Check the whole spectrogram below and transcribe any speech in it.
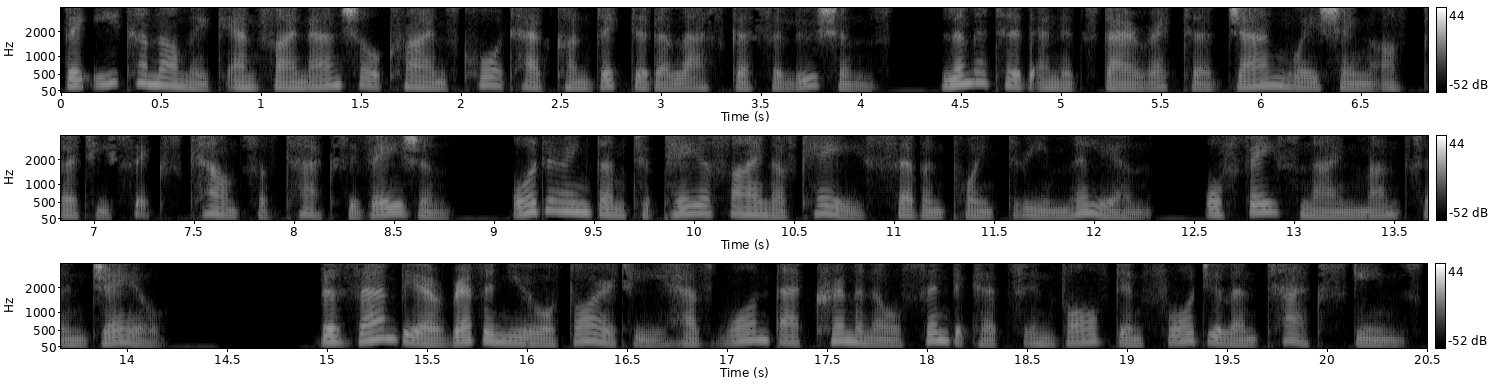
The Economic and Financial Crimes Court has convicted Alaska Solutions, Limited and its director Jiang Weisheng of 36 counts of tax evasion, ordering them to pay a fine of K7.3 million or face 9 months in jail. The Zambia Revenue Authority has warned that criminal syndicates involved in fraudulent tax schemes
